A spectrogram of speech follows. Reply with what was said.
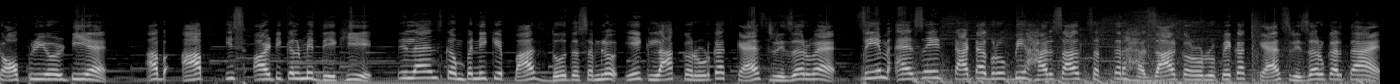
टॉप प्रियोरिटी है। अब आप इस आर्टिकल में देखिए रिलायंस कंपनी के पास दो दशमलव एक लाख करोड़ का कैश रिज़र्व है। सेम ऐसे टाटा ग्रुप भी हर साल सत्तर हज़ार करोड़ रुपए का कैश रिज़र्व करता है।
